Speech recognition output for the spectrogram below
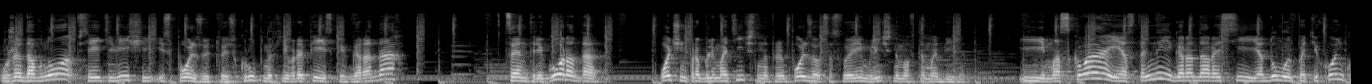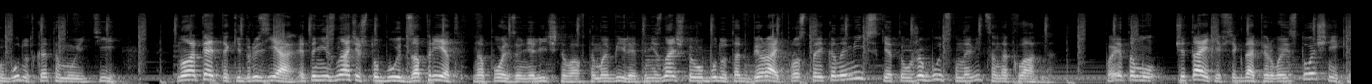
уже давно все эти вещи используют. То есть в крупных европейских городах, в центре города очень проблематично, например, пользоваться своим личным автомобилем. И Москва, и остальные города России, я думаю, потихоньку будут к этому идти. Но опять-таки, друзья, это не значит, что будет запрет на пользование личного автомобиля. Это не значит, что его будут отбирать. Просто экономически это уже будет становиться накладно. Поэтому читайте всегда первоисточники,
